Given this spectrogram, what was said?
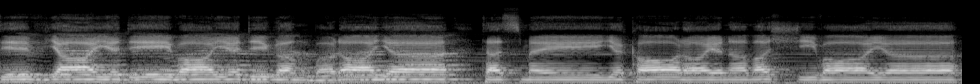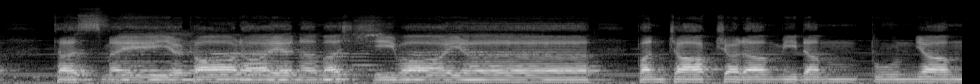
दिव्याय देवाय दिगम्बराय तस्मै यकाराय नमः शिवाय तस्मै यकाराय नमः शिवाय। पञ्चाक्षरमिदं पुण्यम्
